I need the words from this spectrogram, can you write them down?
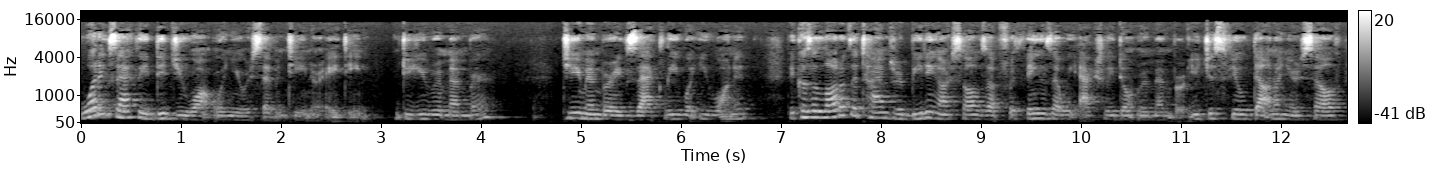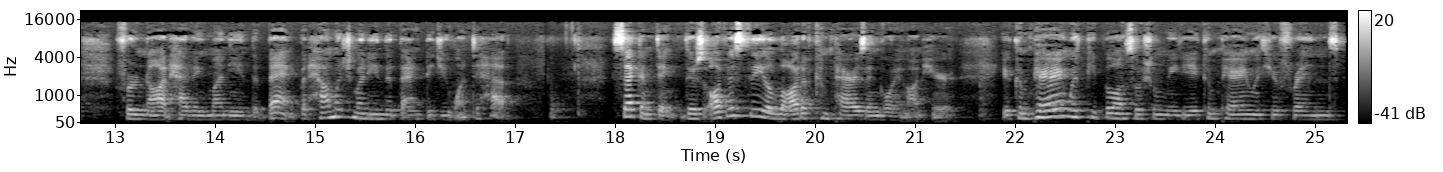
What exactly did you want when you were 17 or 18? Do you remember? Do you remember exactly what you wanted? Because a lot of the times we're beating ourselves up for things that we actually don't remember. You just feel down on yourself for not having money in the bank. But how much money in the bank did you want to have? Second thing, there's obviously a lot of comparison going on here. You're comparing with people on social media, comparing with your friends.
